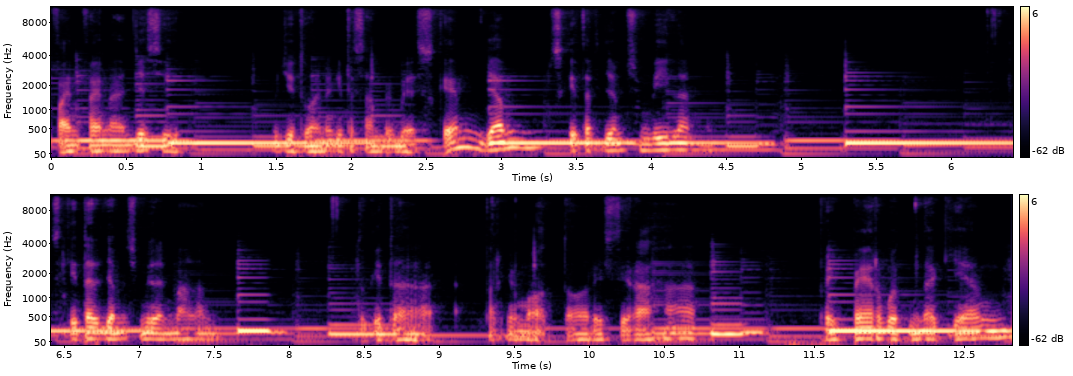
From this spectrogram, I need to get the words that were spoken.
fine fine aja sih puji Tuhan kita sampai base camp jam sekitar jam 9 sekitar jam 9 malam. Itu kita parkir motor istirahat prepare buat pendakian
